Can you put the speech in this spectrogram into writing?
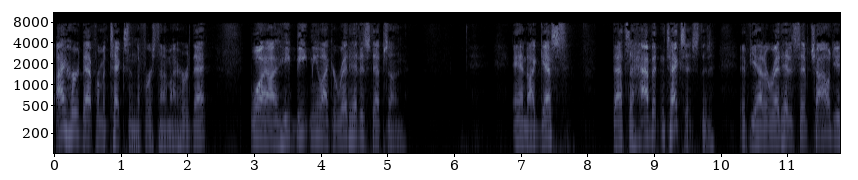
I heard that from a Texan the first time I heard that. Boy, he beat me like a red-headed stepson. And I guess that's a habit in Texas that if you had a red-headed stepchild, you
